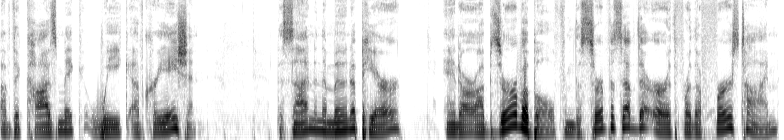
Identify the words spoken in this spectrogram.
of the cosmic week of creation. The sun and the moon appear and are observable from the surface of the earth for the first time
